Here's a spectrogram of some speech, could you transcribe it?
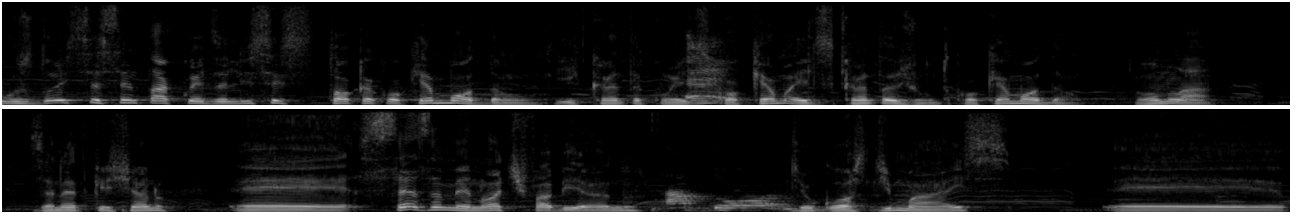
o- os dois 60 coisas ali, vocês tocam qualquer modão e canta com eles, É. qualquer, eles cantam junto, qualquer modão. Vamos lá. Zé Neto Cristiano, é, César Menotti Fabiano, Adoro. que eu gosto demais. É.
